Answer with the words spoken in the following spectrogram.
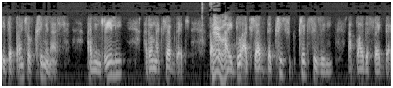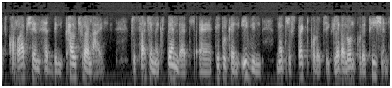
is a bunch of criminals. I mean, really, I don't accept that. But I do accept the criticism about the fact that corruption had been culturalized to such an extent that uh, people can even not respect politics, let alone politicians.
